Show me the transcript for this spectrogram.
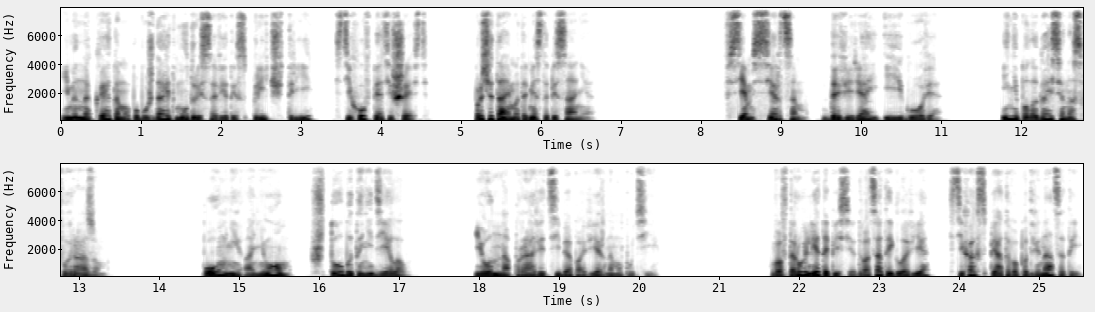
Именно к этому побуждает мудрый совет из притч 3, стихов 5 и 6. Прочитаем это место Писания. «Всем сердцем доверяй Иегове, и не полагайся на свой разум. Помни о нем, что бы ты ни делал, и он направит тебя по верному пути». Во второй летописи, 20 главе, стихах с 5 по 12,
